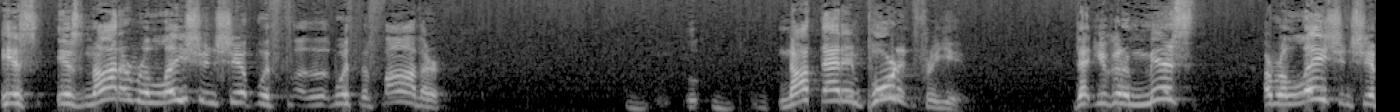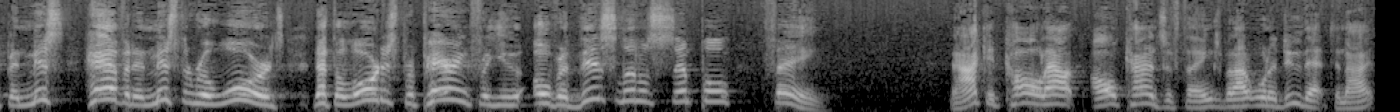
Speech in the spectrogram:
Is, is not a relationship with, uh, with the Father not that important for you? That you're going to miss a relationship and miss heaven and miss the rewards that the Lord is preparing for you over this little simple thing. Now, I could call out all kinds of things, but I don't want to do that tonight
